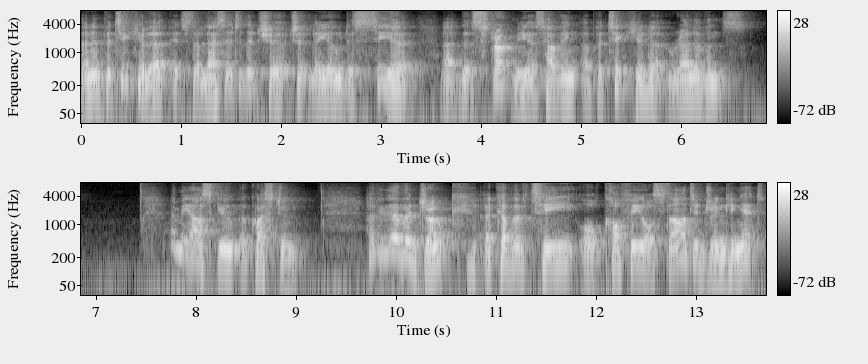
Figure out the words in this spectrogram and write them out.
And in particular, it's the letter to the church at Laodicea uh, that struck me as having a particular relevance. Let me ask you a question. Have you ever drunk a cup of tea or coffee or started drinking it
